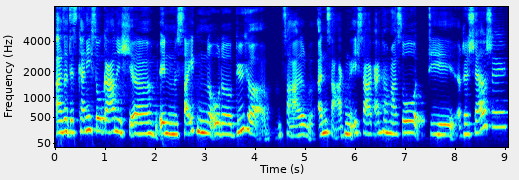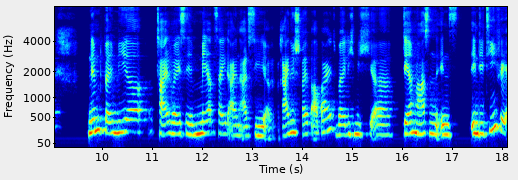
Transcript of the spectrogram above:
Also das kann ich so gar nicht äh, in Seiten oder Bücherzahl ansagen. Ich sage einfach mal so, die Recherche nimmt bei mir teilweise mehr Zeit ein als die reine Schreibarbeit, weil ich mich äh, dermaßen ins, in die Tiefe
